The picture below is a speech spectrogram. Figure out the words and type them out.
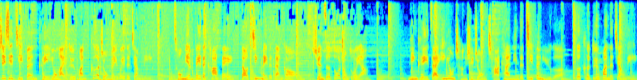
这些积分可以用来兑换各种美味的奖励，从免费的咖啡到精美的蛋糕，选择多种多样。您可以在应用程序中查看您的积分余额和可兑换的奖励，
